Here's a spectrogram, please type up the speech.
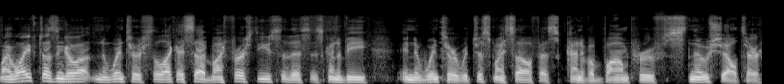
My wife doesn't go out in the winter, so like I said, my first use of this is going to be in the winter with just myself as kind of a bomb-proof snow shelter.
